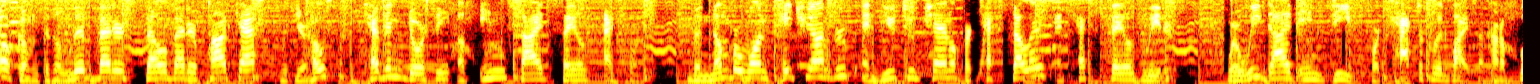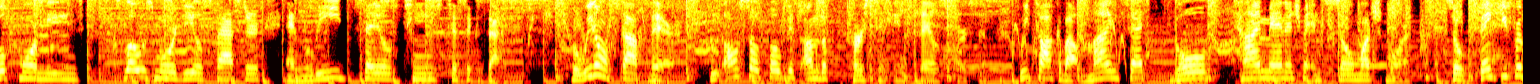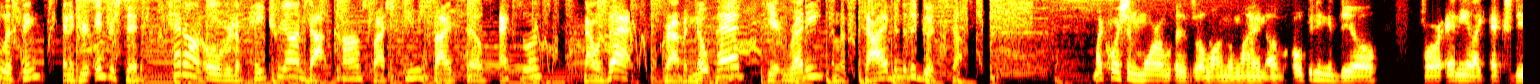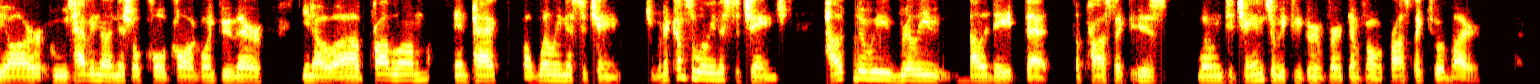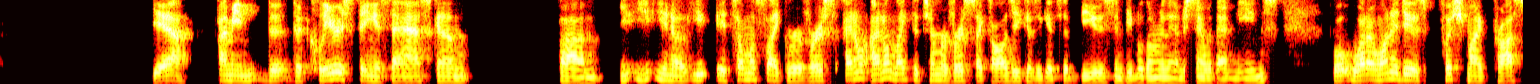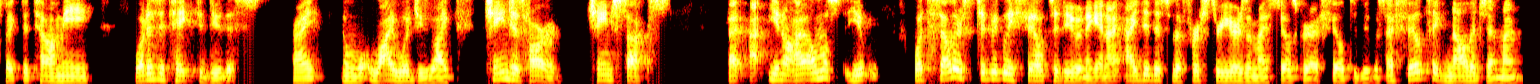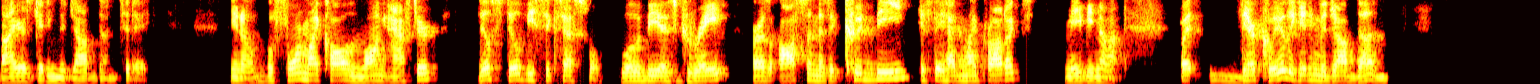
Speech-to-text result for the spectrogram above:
Welcome to the Live Better, Sell Better podcast with your host, Kevin Dorsey of Inside Sales Excellence, the number one Patreon group and YouTube channel for tech sellers and tech sales leaders, where we dive in deep for tactical advice on how to book more meetings, close more deals faster, and lead sales teams to success. But we don't stop there. We also focus on the person in salesperson. We talk about mindset, goals, time management, and so much more. So thank you for listening. And if you're interested, head on over to patreon.com slash inside sales excellence. Now with that, grab a notepad, get ready, and let's dive into the good stuff. My question more is along the line of opening a deal for any like XDR who's having the initial cold call going through their, you know, uh, problem, impact, a willingness to change. When it comes to willingness to change, how do we really validate that the prospect is willing to change so we can convert them from a prospect to a buyer? Yeah. I mean, the, the clearest thing is to ask them, um, you, you know, you, it's almost like reverse. I don't, I don't like the term reverse psychology because it gets abused and people don't really understand what that means. But what I want to do is push my prospect to tell me, what does it take to do this? Right. And why would you like change is hard. Change sucks. I, I, you know, I almost you, what sellers typically fail to do, and again, I, I, did this for the first three years of my sales career. I failed to do this. I failed to acknowledge that my buyer is getting the job done today. You know, before my call and long after, they'll still be successful. Will it be as great or as awesome as it could be if they had my product? Maybe not, but they're clearly getting the job done.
